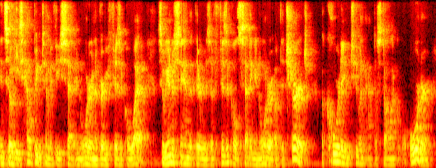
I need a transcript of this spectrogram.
And so he's helping Timothy set in order in a very physical way. So we understand that there is a physical setting in order of the church according to an apostolic order,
